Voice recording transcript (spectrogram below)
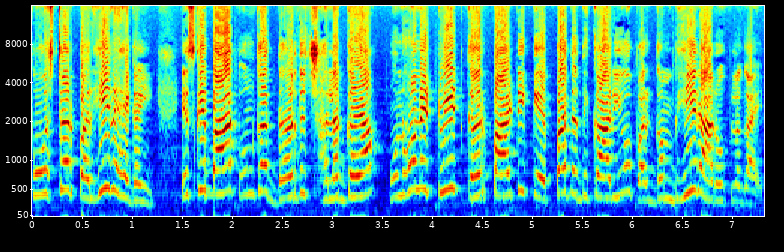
पोस्टर पर ही रह गई इसके बाद उनका दर्द छलक गया। उन्होंने ट्वीट कर पार्टी के पद अधिकारियों पर गंभीर आरोप लगाए।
